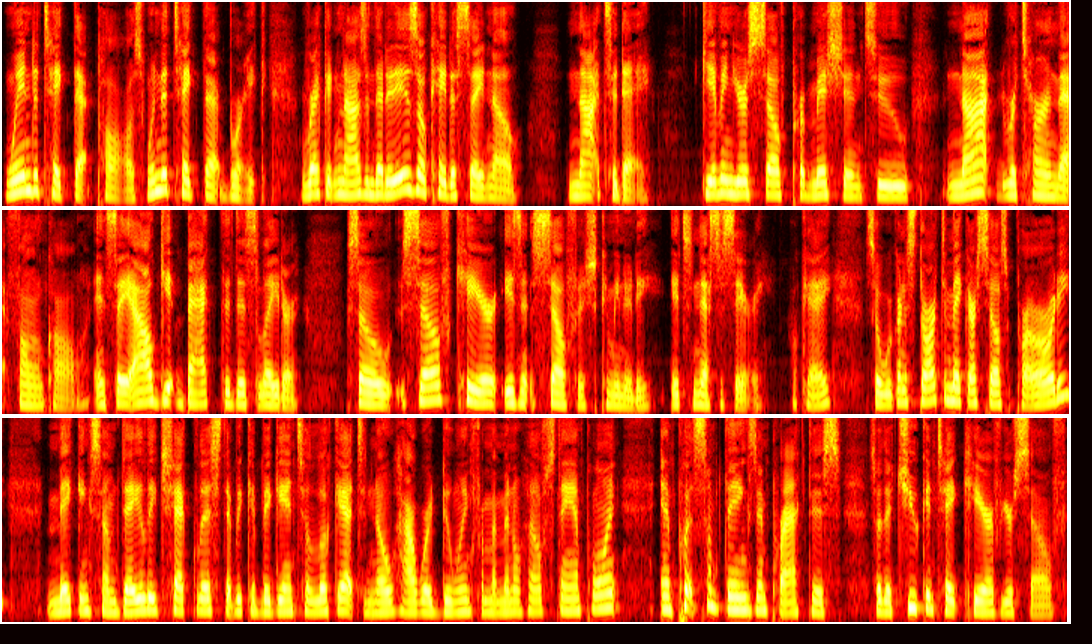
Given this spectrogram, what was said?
when to take that pause, when to take that break, recognizing that it is okay to say no, not today. Giving yourself permission to not return that phone call and say, I'll get back to this later. So self care isn't selfish community. It's necessary. Okay. So we're going to start to make ourselves a priority, making some daily checklists that we can begin to look at to know how we're doing from a mental health standpoint and put some things in practice so that you can take care of yourself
